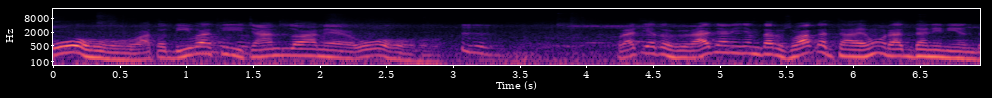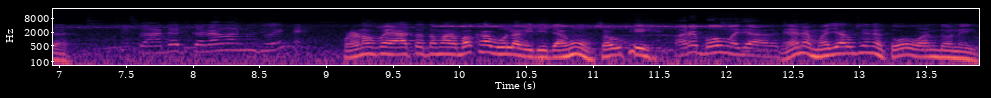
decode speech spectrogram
ઓહો, આ તો દીવાથી ચાંદલો અને ઓહો. પ્રાચી તો રાજાની જેમ તારું સ્વાગત થાય હું રાજધાનીની અંદર. સ્વાગત કરાવવાનું જોઈએ ને. પ્રણવભાઈ આ તો તમારા બખા બોલાવી દીધા. હું સૌથી અરે બહુ મજા આવે હે ને મજા આવશે ને તો વાંધો નહીં.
